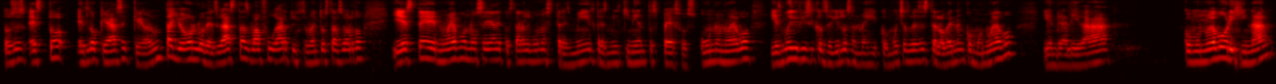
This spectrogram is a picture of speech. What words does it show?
Entonces, esto es lo que hace que un tallón lo desgastas, va a fugar, tu instrumento está sordo. Y este nuevo no se haya de costar algunos 3.000, 3.500 pesos. Uno nuevo. Y es muy difícil conseguirlos en México. Muchas veces te lo venden como nuevo y en realidad como nuevo original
